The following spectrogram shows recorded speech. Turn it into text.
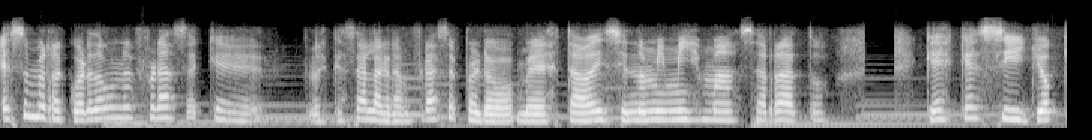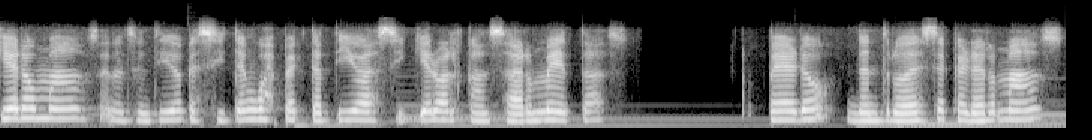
eso me recuerda a una frase que no es que sea la gran frase, pero me estaba diciendo a mí misma hace rato, que es que si yo quiero más, en el sentido que si tengo expectativas, si quiero alcanzar metas, pero dentro de ese querer más,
